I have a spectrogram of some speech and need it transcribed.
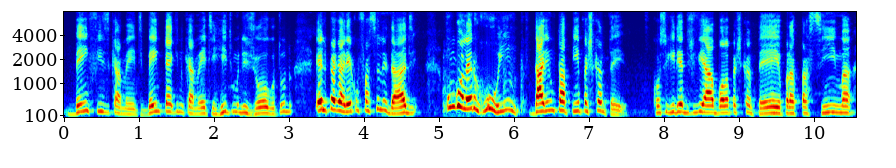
bem fisicamente, bem tecnicamente, em ritmo de jogo, tudo, ele pegaria com facilidade. Um goleiro ruim daria um tapinha para escanteio. Conseguiria desviar a bola para escanteio, para cima,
